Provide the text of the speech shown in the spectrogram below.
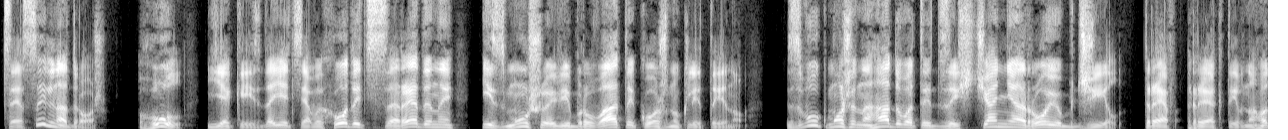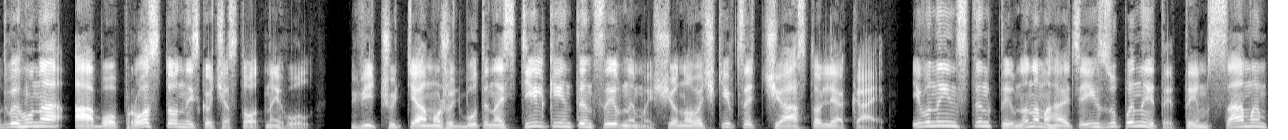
Це сильна дрож, гул, який, здається, виходить зсередини і змушує вібрувати кожну клітину. Звук може нагадувати дзищання рою бджіл, треф реактивного двигуна або просто низькочастотний гул. Відчуття можуть бути настільки інтенсивними, що новачків це часто лякає, і вони інстинктивно намагаються їх зупинити, тим самим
